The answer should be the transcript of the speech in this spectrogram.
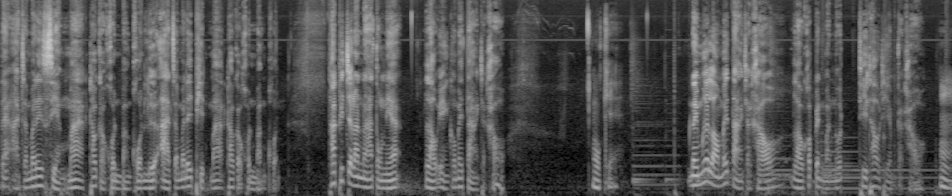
แต่อาจจะไม่ได้เสี่ยงมากเท่ากับคนบางคน หรืออาจจะไม่ได้ผิดมากเท่ากับคนบางคน ถ้าพิจารณาตรงเนี้ย เราเองก็ไม่ต่างจากเขา โอเค ในเมื่อเราไม่ต่างจากเขา เราก็เป็นมนุษย์ที่เท่าเทียมกับเขาอืม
